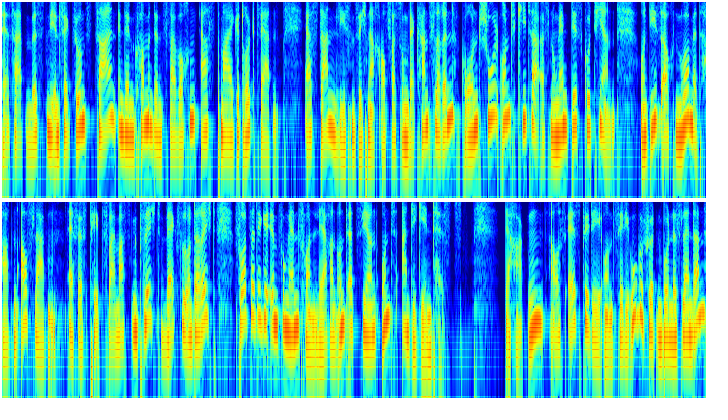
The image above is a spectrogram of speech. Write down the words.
Deshalb müssten die Infektionszahlen in den kommenden zwei Wochen erstmal gedrückt werden. Erst dann ließen sich nach Auffassung Auffassung der Kanzlerin Grundschul- und Kita-Öffnungen diskutieren. Und dies auch nur mit harten Auflagen. FFP2-Maskenpflicht, Wechselunterricht, vorzeitige Impfungen von Lehrern und Erziehern und Antigentests. Der Haken. Aus SPD und CDU geführten Bundesländern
